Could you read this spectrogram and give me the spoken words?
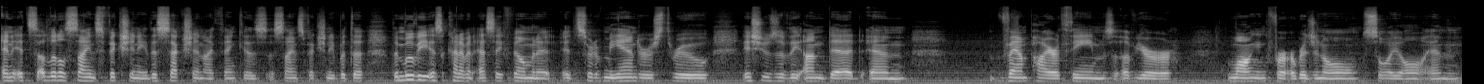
and it's a little science fictiony. This section, I think, is science fictiony, but the, the movie is kind of an essay film, and it, it sort of meanders through issues of the undead and vampire themes of your longing for original soil and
